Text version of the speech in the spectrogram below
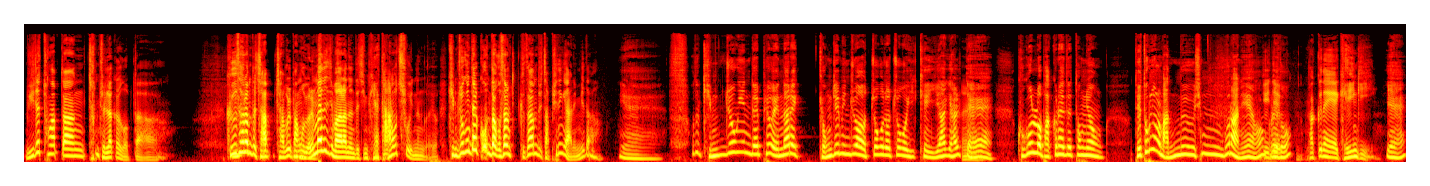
미래통합당 참 전략가가 없다. 그 사람들 잡, 잡을 방법이 음. 얼마든지 많았는데 지금 개다 놓치고 있는 거예요. 김종인 데리고 온다고 그 사람, 그 사람들이 잡히는 게 아닙니다. 예. 어떤 김종인 대표 옛날에 경제민주화 어쩌고 저쩌고 이렇게 이야기할 때 네. 그걸로 박근혜 대통령 대통령을 만드신 분 아니에요? 그래도 박근혜의 개인기 예.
